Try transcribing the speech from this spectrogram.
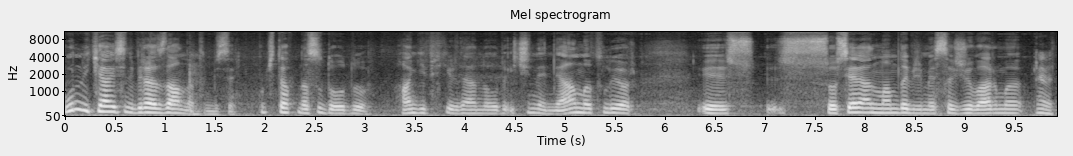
bunun hikayesini biraz daha anlatın bize. Bu kitap nasıl doğdu? Hangi fikirden doğdu? İçinde ne anlatılıyor? S- sosyal anlamda bir mesajı var mı? Evet.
